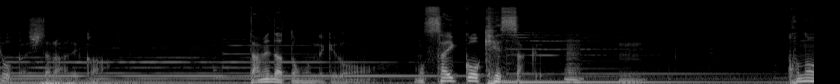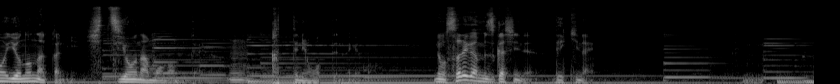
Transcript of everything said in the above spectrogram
評価したらあれかダメだと思うんだけどもう最高傑作、うん。うん、この世の中に必要なものみたいな。うん勝手に思ってんだけど。でもそれが難しいんだよできない、うん。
